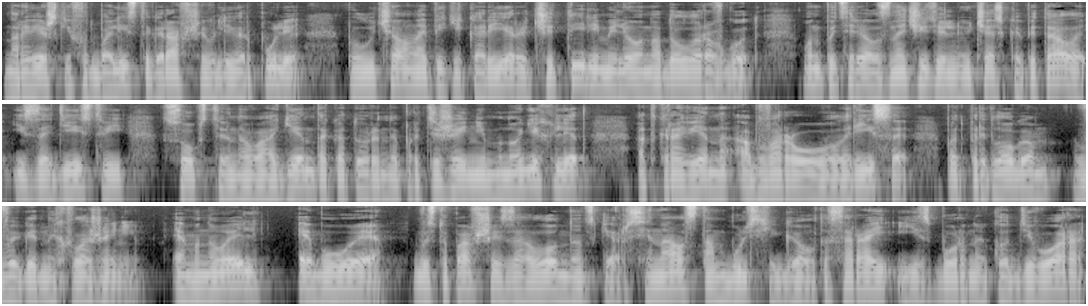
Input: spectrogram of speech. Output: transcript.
норвежский футболист, игравший в Ливерпуле, получал на пике карьеры 4 миллиона долларов в год. Он потерял значительную часть капитала из-за действий собственного агента, который на протяжении многих лет откровенно обворовывал Рисе под предлогом выгодных вложений. Эммануэль Эбуэ, выступавший за лондонский Арсенал, стамбульский Галтасарай и сборную Кот-д'Ивуара,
